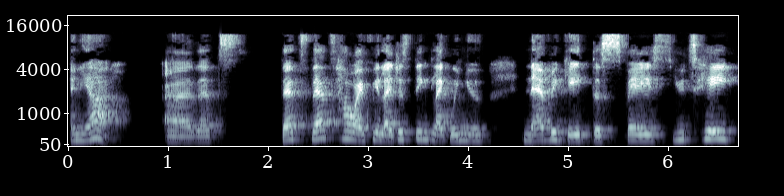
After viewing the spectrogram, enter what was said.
And yeah, uh, that's that's that's how I feel. I just think like when you navigate the space, you take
